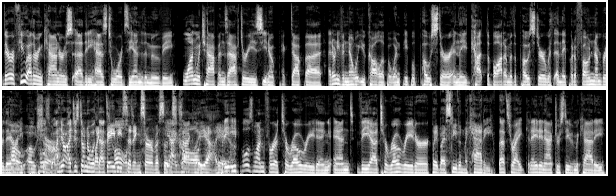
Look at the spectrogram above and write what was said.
There are a few other encounters uh, that he has towards the end of the movie. One which happens after he's, you know, picked up. Uh, I don't even know what you call it, but when people poster and they cut the bottom of the poster with, and they put a phone number there. Oh, and he, oh, he pulls- sure. I don't. I just don't know what like that's called. babysitting services. Yeah, exactly. Call. Yeah, yeah. but he, yeah. he pulls one for a tarot reading, and the uh, tarot reader played by Stephen McHattie. that's right. Canadian actor Stephen McHattie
